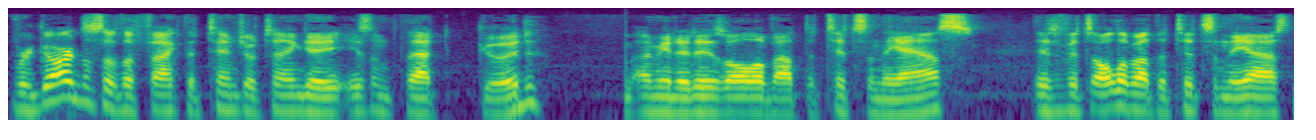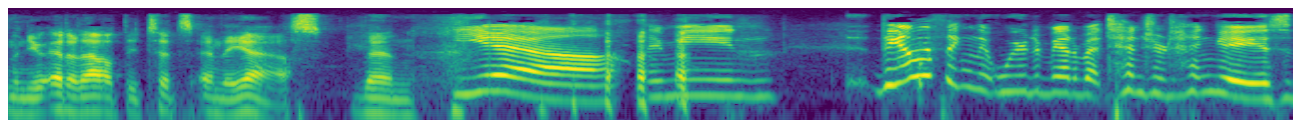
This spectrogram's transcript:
Regardless of the fact that Tenjo Tenge isn't that good, I mean, it is all about the tits and the ass. If it's all about the tits and the ass, and then you edit out the tits and the ass, then Yeah, I mean, the other thing that weirded me out about Tenjo Tenge is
